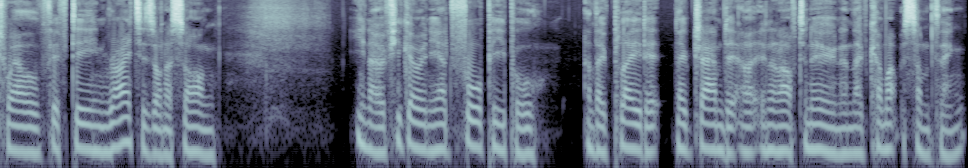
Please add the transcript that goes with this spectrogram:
12 15 writers on a song. You know if you go and you had four people and they've played it they've jammed it uh, in an afternoon and they've come up with something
